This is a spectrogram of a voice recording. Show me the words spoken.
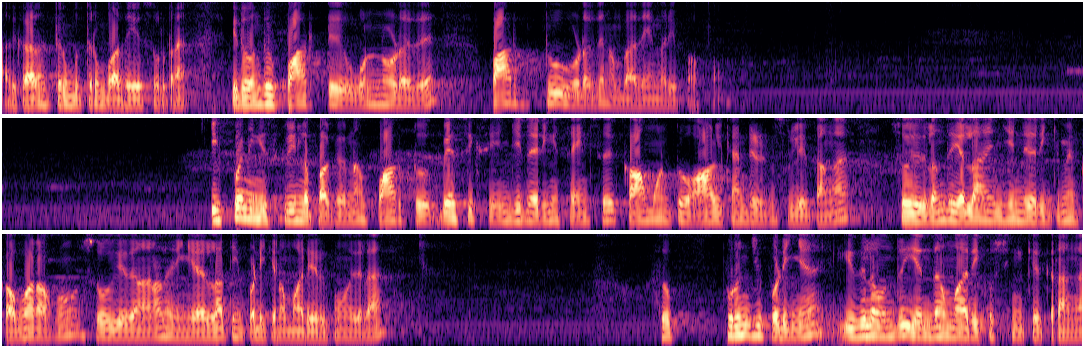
அதுக்காக தான் திரும்ப திரும்ப அதையே சொல்கிறேன் இது வந்து பார்ட்டு ஒன்னோடது. பார்ட் டூவோடது நம்ம அதே மாதிரி பார்ப்போம். இப்போ நீங்கள் ஸ்க்ரீனில் பார்க்குறதுனா part two basics engineering science common to all கேண்டிடேட்னு சொல்லியிருக்காங்க. ஸோ இதில் வந்து எல்லா இன்ஜினியரிங்குமே கவர் ஆகும். ஸோ இதனால் நீங்கள் எல்லாத்தையும் படிக்கிற மாதிரி இருக்கும் இதில். ஸோ புரிஞ்சு படிங்க இதில் வந்து எந்த மாதிரி கொஸ்டின் கேட்குறாங்க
